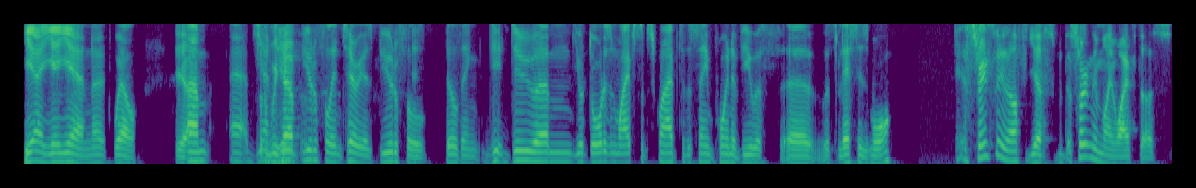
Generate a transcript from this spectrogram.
Yeah, yeah, yeah. Know it well. Yeah. Um, uh, so we be- have beautiful interiors, beautiful building. Do, do um, your daughters and wife subscribe to the same point of view with uh, with less is more? Yeah, strangely enough, yes. But certainly, my wife does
